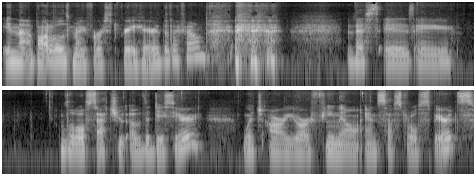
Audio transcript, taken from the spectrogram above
In that bottle is my first gray hair that I found. this is a little statue of the Disir, which are your female ancestral spirits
